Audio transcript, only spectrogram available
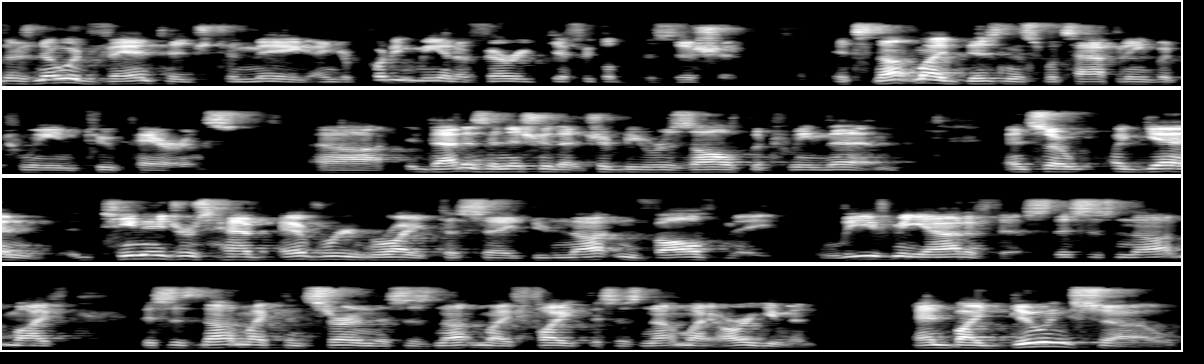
There's no advantage to me, and you're putting me in a very difficult position. It's not my business what's happening between two parents uh, that is an issue that should be resolved between them. And so, again, teenagers have every right to say, "Do not involve me. Leave me out of this. This is not my this is not my concern. This is not my fight. This is not my argument." And by doing so,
